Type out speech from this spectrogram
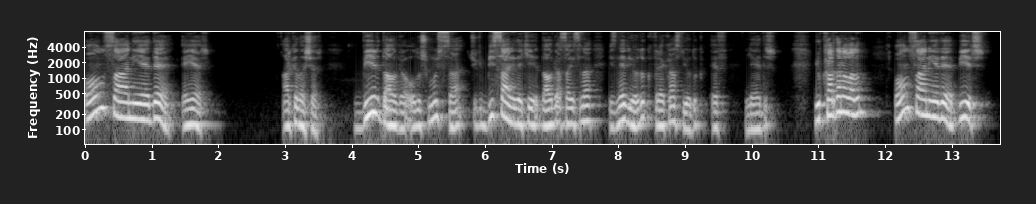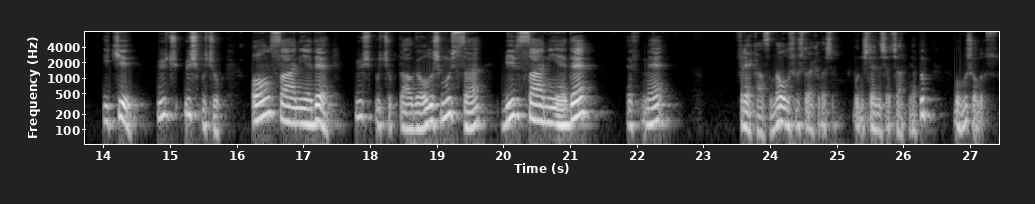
10 saniyede eğer arkadaşlar bir dalga oluşmuşsa çünkü bir saniyedeki dalga sayısına biz ne diyorduk? Frekans diyorduk. F L'dir. Yukarıdan alalım. 10 saniyede 1, 2, 3, 3,5. 10 saniyede 3,5 dalga oluşmuşsa 1 saniyede FM frekansında oluşmuştur arkadaşlar. Bunu içler dışarı çarpımı yapıp bulmuş oluruz.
